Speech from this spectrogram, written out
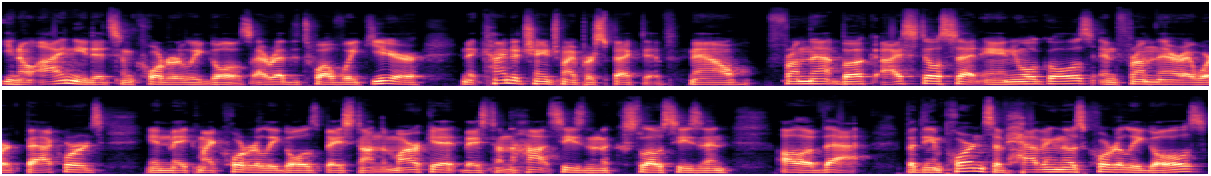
you know, I needed some quarterly goals. I read the 12 week year and it kind of changed my perspective. Now, from that book, I still set annual goals. And from there, I work backwards and make my quarterly goals based on the market, based on the hot season, the slow season, all of that but the importance of having those quarterly goals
